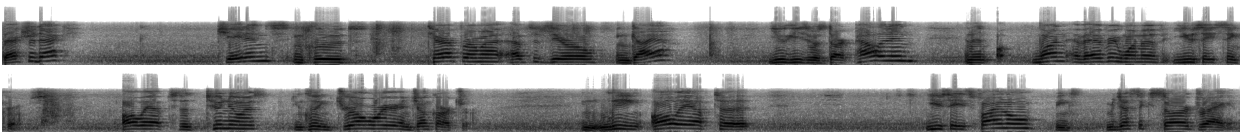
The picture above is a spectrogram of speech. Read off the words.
The extra deck, Jaden's includes Terra Firma, Absolute Zero, and Gaia. Yugi's was Dark Paladin, and then one of every one of Yusei Synchros. All the way up to the two newest, including Drill Warrior and Junk Archer. Leading all the way up to Yusei's final, being Majestic Star Dragon.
